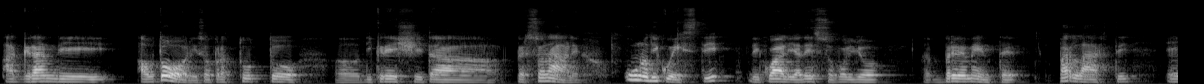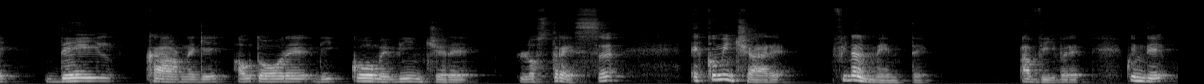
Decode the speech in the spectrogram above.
a grandi autori, soprattutto eh, di crescita personale. Uno di questi, dei quali adesso voglio brevemente parlarti, è Dale Carnegie, autore di Come vincere lo stress e cominciare finalmente a vivere. Quindi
